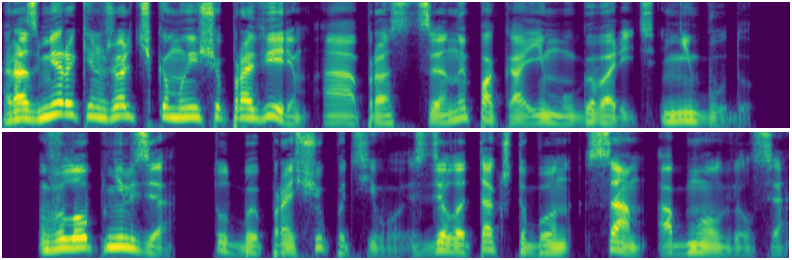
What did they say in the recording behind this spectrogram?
Размеры кинжальчика мы еще проверим, а про сцены пока ему говорить не буду. В лоб нельзя, тут бы прощупать его, сделать так, чтобы он сам обмолвился.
